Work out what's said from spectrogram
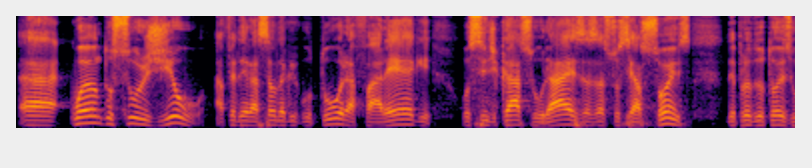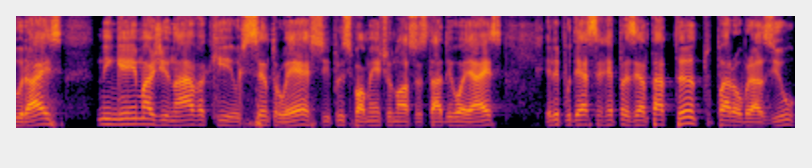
ah, quando surgiu a Federação da Agricultura, a FAREG, os sindicatos rurais, as associações de produtores rurais, ninguém imaginava que o Centro-Oeste, principalmente o nosso estado de Goiás, ele pudesse representar tanto para o Brasil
